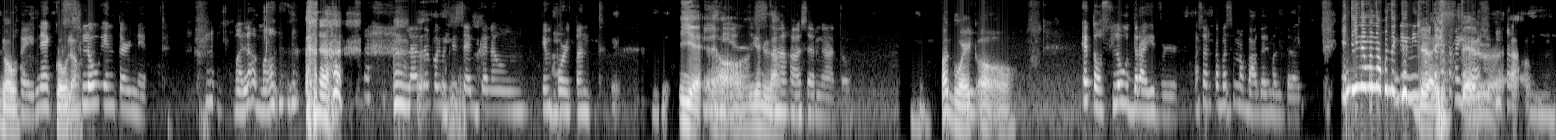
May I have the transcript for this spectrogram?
Go. Okay, next, Go lang. slow internet. Malamang. Lalo na pag nagsisend ka ng important Yeah, emails. oo, yun lang. Nakakasar nga to. Pag work, Mm. oo. Ito, slow driver. Asar ka ba sa mabagal mag-drive? Hindi naman ako ka. Pero, ah, um,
